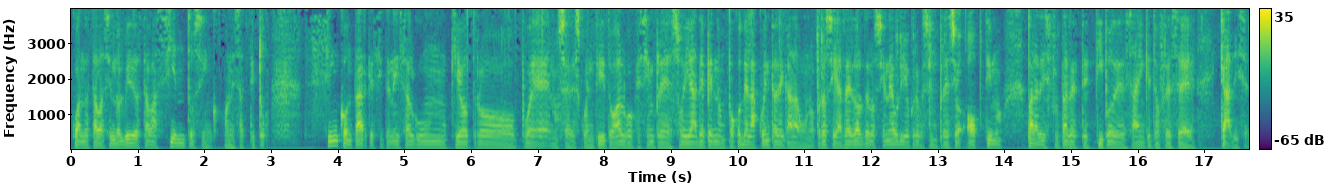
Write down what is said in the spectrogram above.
cuando estaba haciendo el vídeo estaba 105 con exactitud sin contar que si tenéis algún que otro pues no sé descuentito algo que siempre eso ya depende un poco de la cuenta de cada uno pero sí alrededor de los 100 euros yo creo que es un precio óptimo para disfrutar de este tipo de design que te ofrece Cadisen.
